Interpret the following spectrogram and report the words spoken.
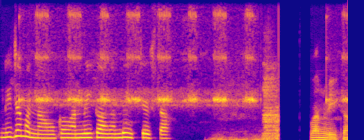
నిజమన్నా ఒక వన్ వీక్ ఆగండి ఇచ్చేస్తా. వన్ వీకా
